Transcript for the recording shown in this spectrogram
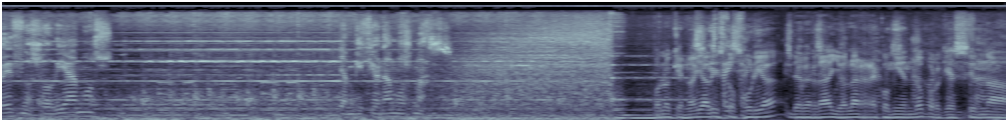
Vez nos odiamos y ambicionamos más. Bueno, que no haya Si visto aquí, Furia, de verdad yo la recomiendo porque es una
